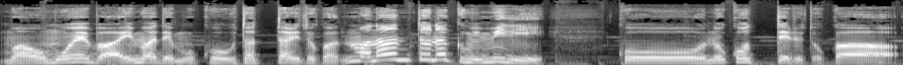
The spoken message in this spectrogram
まあ思えば今でもこう歌ったりとかまあなんとなく耳にこう残ってるとか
